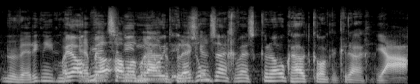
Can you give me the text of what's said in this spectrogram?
dat weet ik niet. Maar, Maar ja, ik ook heb wel mensen die nooit in de plekken. zon zijn geweest... kunnen ook huidkanker krijgen. Ja,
